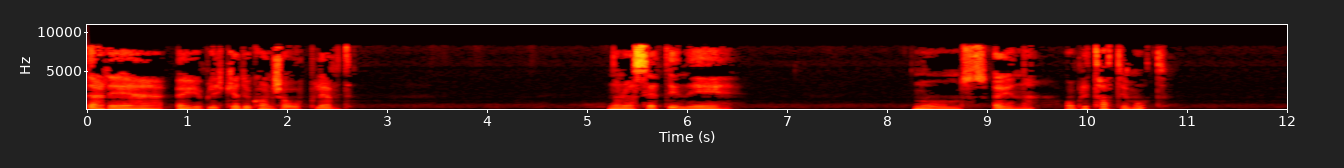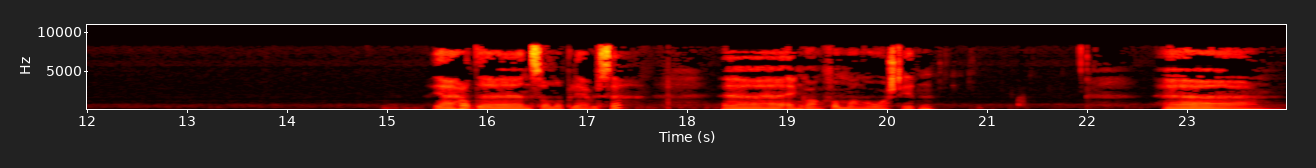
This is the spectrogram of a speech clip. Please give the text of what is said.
Det er det øyeblikket du kanskje har opplevd når du har sett inn i noens øyne og blitt tatt imot. Jeg hadde en sånn opplevelse eh, en gang for mange år siden. Eh,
